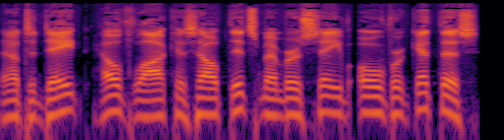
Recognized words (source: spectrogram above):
Now, to date, HealthLock has helped its members save over, get this,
